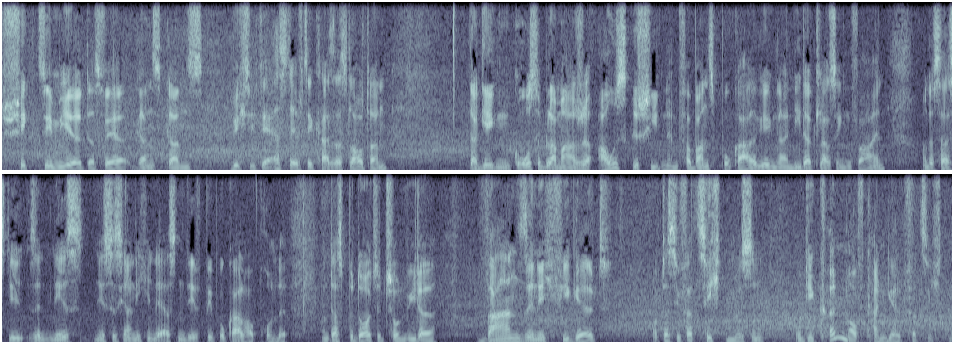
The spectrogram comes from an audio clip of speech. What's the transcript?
schickt sie mir. Das wäre ganz, ganz wichtig. Der erste FC Kaiserslautern dagegen große Blamage ausgeschieden im Verbandspokal gegen einen niederklassigen Verein. Und das heißt, die sind nächstes Jahr nicht in der ersten DFB-Pokalhauptrunde. Und das bedeutet schon wieder wahnsinnig viel Geld, auf das sie verzichten müssen. Und die können auf kein Geld verzichten.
